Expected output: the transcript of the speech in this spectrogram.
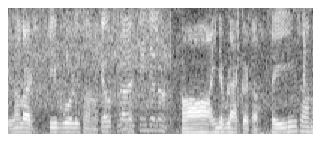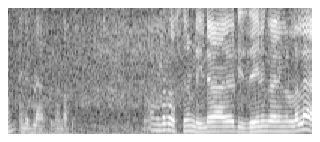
ഇത് നല്ല അടിപൊളി സാധനം ആ അതിന്റെ ബ്ലാക്ക് കേട്ടോ. സെയിം സാധനം അതിന്റെ ബ്ലാക്ക് കണ്ടോ? നല്ല രസമുണ്ട്. ഇതിന്റെ ഡിസൈനും കാര്യങ്ങളിലും അല്ലേ?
